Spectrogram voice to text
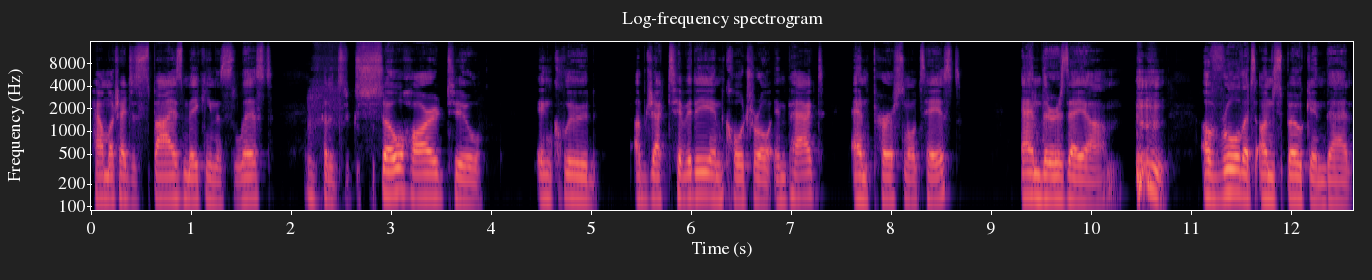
how much I despise making this list because it's so hard to include objectivity and cultural impact and personal taste. And there's a um a rule that's unspoken that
